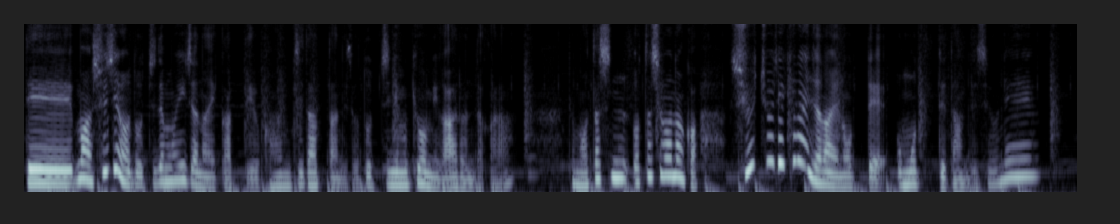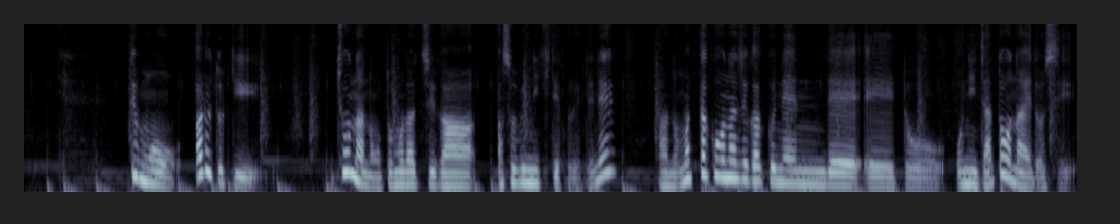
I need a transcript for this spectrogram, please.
でまあ主人はどっちでもいいじゃないかっていう感じだったんですよどっちにも興味があるんだから。でも私私はなんか集中できないんじゃないのって思ってたんですよね。でもある時長男のお友達が遊びに来てくれてねあの全く同じ学年で、えーと、お兄ちゃんと同い年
